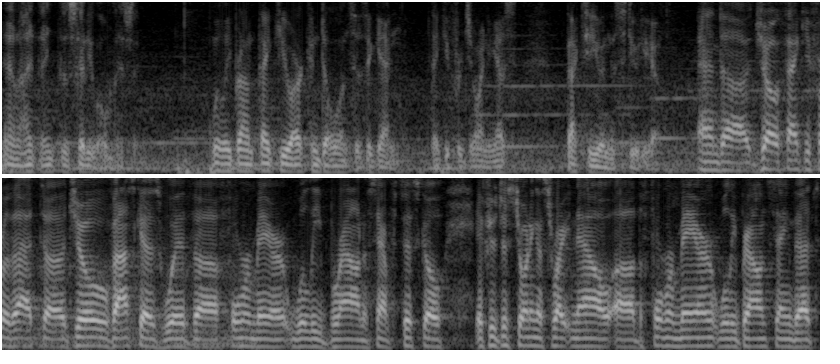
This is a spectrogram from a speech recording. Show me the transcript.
and I think the city will miss him. Willie Brown, thank you. Our condolences again. Thank you for joining us. Back to you in the studio. And uh, Joe, thank you for that. Uh, Joe Vazquez with uh, former Mayor Willie Brown of San Francisco. If you're just joining us right now, uh, the former mayor, Willie Brown, saying that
